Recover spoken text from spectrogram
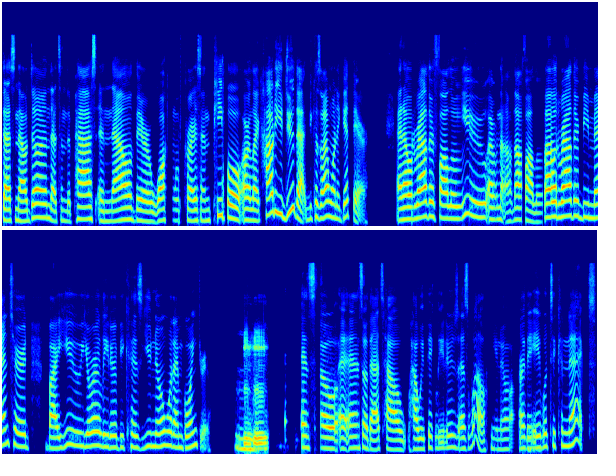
that's now done, that's in the past, and now they're walking with Christ. And people are like, How do you do that? Because I want to get there. And I would rather follow you, uh, not, not follow, but I would rather be mentored by you, you're a leader, because you know what I'm going through. Mm-hmm. And so, and so that's how how we pick leaders as well. You know, are they mm-hmm. able to connect?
